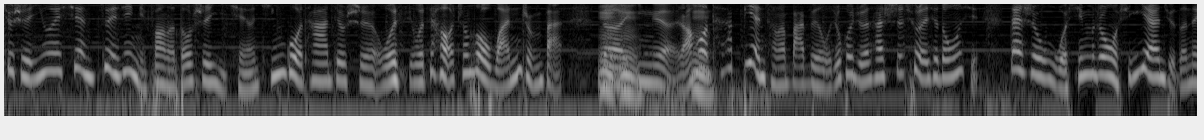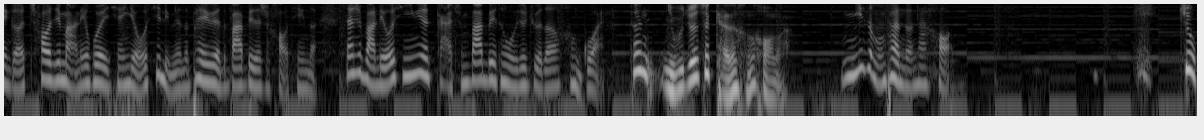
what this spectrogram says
就是因为现最近你放的都是以前听过它，就是我我叫称作完整版的音乐，然后它它变成了芭比的，我就会觉得它失去了一些东西。但是我心目中，我是依然觉得那个超级玛丽或者以前游戏里面的配乐的芭比的是好听的。但是把流行音乐改成芭比特，我就觉得很怪。但你不觉得这改的很好吗？你怎么判断它好？就。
